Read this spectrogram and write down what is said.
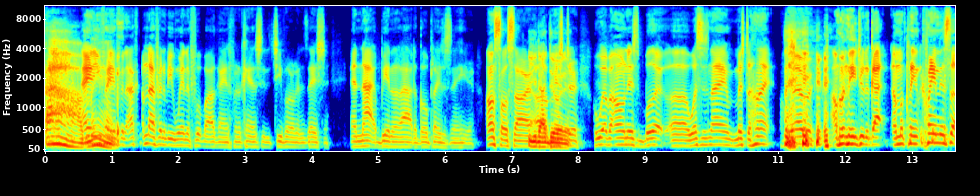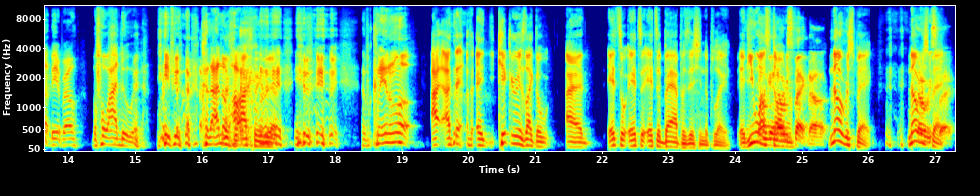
Ah, I ain't even man. finna, I'm not finna be winning football games for the Kansas City Chief organization and not being allowed to go places in here. I'm so sorry, You're not uh, doing it. Mr. Whoever owned this, but uh, what's his name, Mr. Hunt, whoever. I'm gonna need you to got. I'm gonna clean clean this up, bit, bro, before I do it. Because I know Before how I clean it up. clean them up. I, I think uh, kicker is like the I, it's a it's a it's a bad position to play. If you want to get no start respect, dog. no respect, no, No respect. respect.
